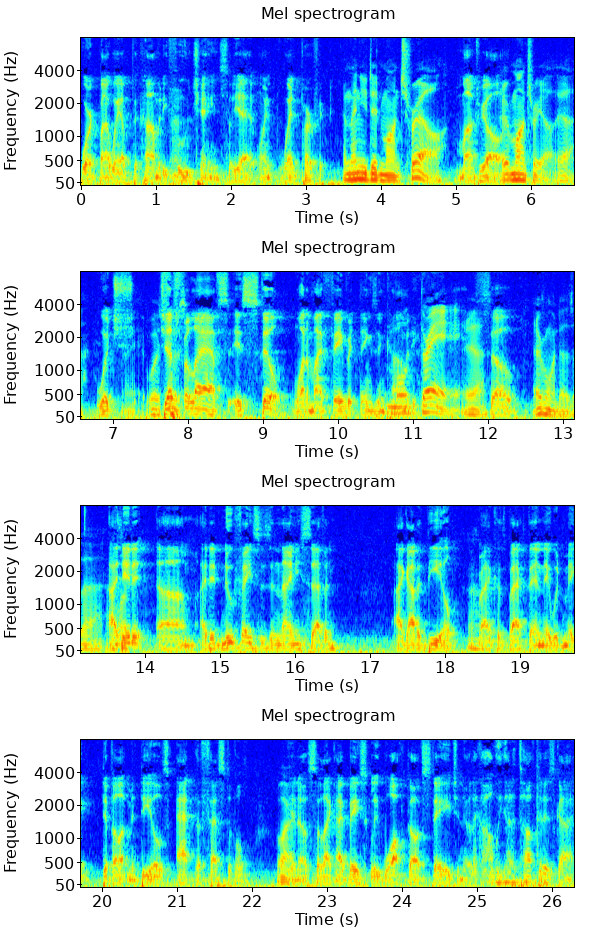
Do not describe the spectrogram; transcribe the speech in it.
work my way up the comedy food chain. So yeah, it went went perfect. and then you did Montreal, Montreal, or Montreal, yeah. which, Right, which just was- for laughs is still one of my favorite things in comedy. Montre. Yeah, So everyone does that. I did it. Um, I did New Faces in '97. I got a deal, Uh-huh. right? Because back then they would make development deals at the festival. Right. You know, so like I basically walked off stage and they were like, "Oh, we got to talk to this guy."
